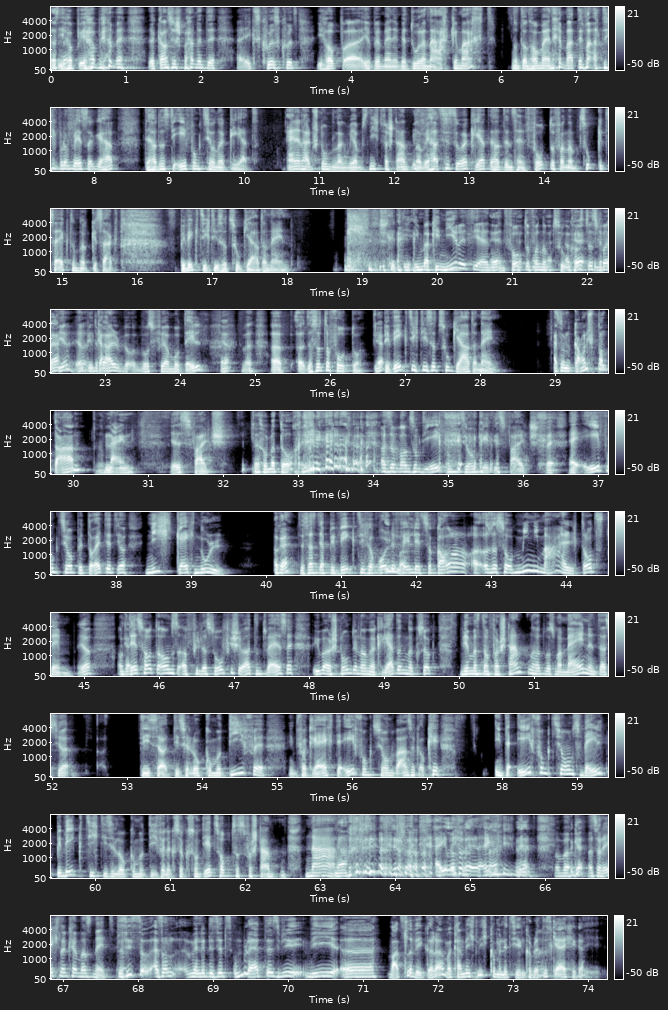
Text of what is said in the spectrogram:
ich habe ich hab eine ganz spannende äh, Exkurs kurz. Ich habe äh, ich hab meine Matura nachgemacht und dann haben wir einen Mathematikprofessor gehabt, der hat uns die E-Funktion erklärt. Eineinhalb Stunden lang, wir haben es nicht verstanden, aber er hat es so erklärt, er hat uns ein Foto von einem Zug gezeigt und hat gesagt, bewegt sich dieser Zug ja oder nein? Imaginiere dir ein, ein, Foto von einem Zug. Okay, Hast du das vor dir? Ja, egal, was für ein Modell. Äh, äh, das ist ein Foto. Bewegt sich dieser Zug, ja oder nein? Also ganz spontan, nein. Ja, das ist falsch. Das haben wir doch. also wenn es um die E-Funktion geht, ist falsch. Weil eine E-Funktion bedeutet ja nicht gleich Null. Okay. Das heißt, er bewegt sich auf alle Immer. Fälle sogar, also so minimal trotzdem, ja. Und okay. das hat er uns auf philosophische Art und Weise über eine Stunde lang erklärt und hat gesagt, wie man es dann verstanden hat, was wir meinen, dass ja dieser, diese Lokomotive im Vergleich der E-Funktion war und sagt, okay, in der E-Funktionswelt bewegt sich diese Lokomotive. Er hat gesagt, so, und jetzt habt ihr es verstanden. Na, Nein. eigentlich nicht. Eigentlich nicht. Aber okay. also rechnen können wir es nicht. Das ist so, also wenn du das jetzt umleitest, ist wie, wie äh, Watzlawick, oder? Man kann nicht nicht kommunizieren, komplett das Gleiche, gell?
